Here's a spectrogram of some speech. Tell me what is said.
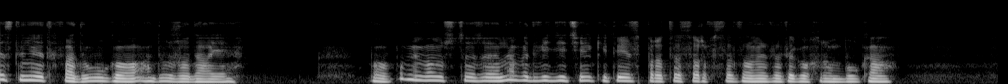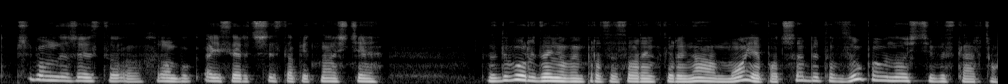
Test nie trwa długo, a dużo daje. Bo powiem Wam szczerze, nawet widzicie jaki tu jest procesor wsadzony do tego Chromebooka. Przypomnę, że jest to Chromebook Acer 315 z dwurdzeniowym procesorem, który na moje potrzeby to w zupełności wystarcza.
